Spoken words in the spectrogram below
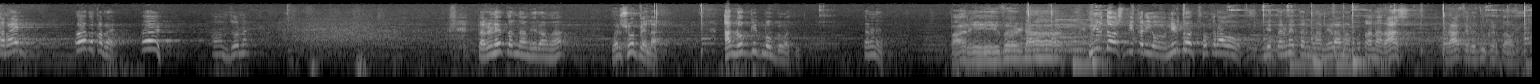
બકાભાઈ ઓ બકાભાઈ આમ જો ને તરણેતરના મેળામાં વર્ષો પહેલા આ લોકગીત બહુ ગવાતું તરણેતર પારે વડા નિર્દોષ દીકરીઓ નિર્દોષ છોકરાઓ જે તરણેતરના મેળામાં પોતાના રાસ રાત રજૂ કરતા હોય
